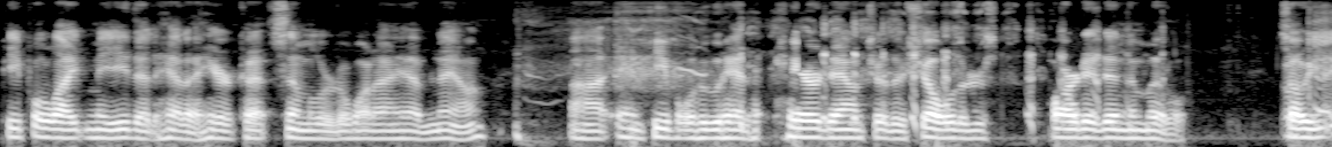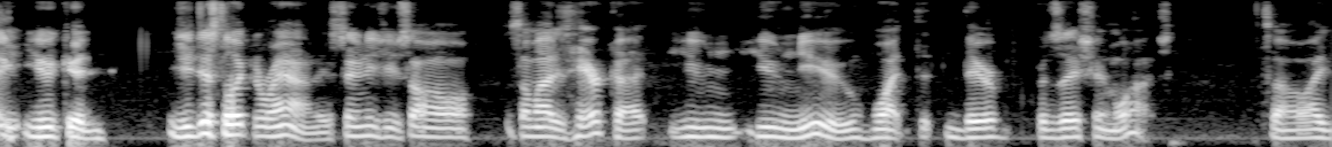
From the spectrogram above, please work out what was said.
people like me that had a haircut similar to what I have now, uh, and people who had hair down to their shoulders, parted in the middle. So okay. you, you could you just looked around as soon as you saw somebody's haircut, you you knew what th- their position was. So I,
